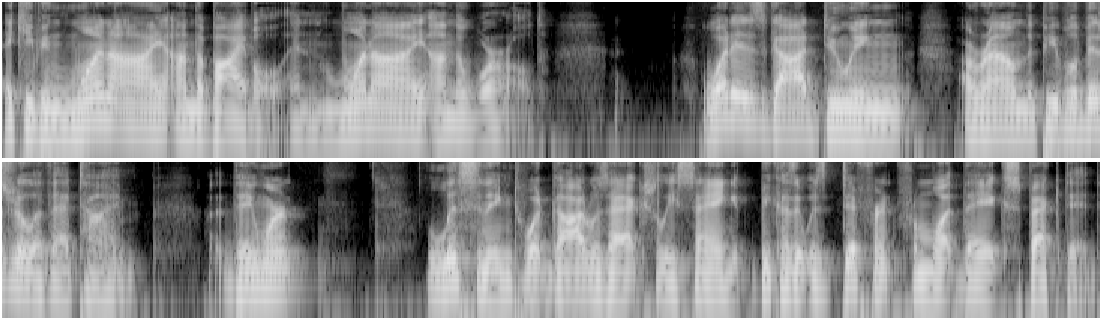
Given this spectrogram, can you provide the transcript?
at keeping one eye on the Bible and one eye on the world. What is God doing around the people of Israel at that time? They weren't listening to what God was actually saying because it was different from what they expected.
